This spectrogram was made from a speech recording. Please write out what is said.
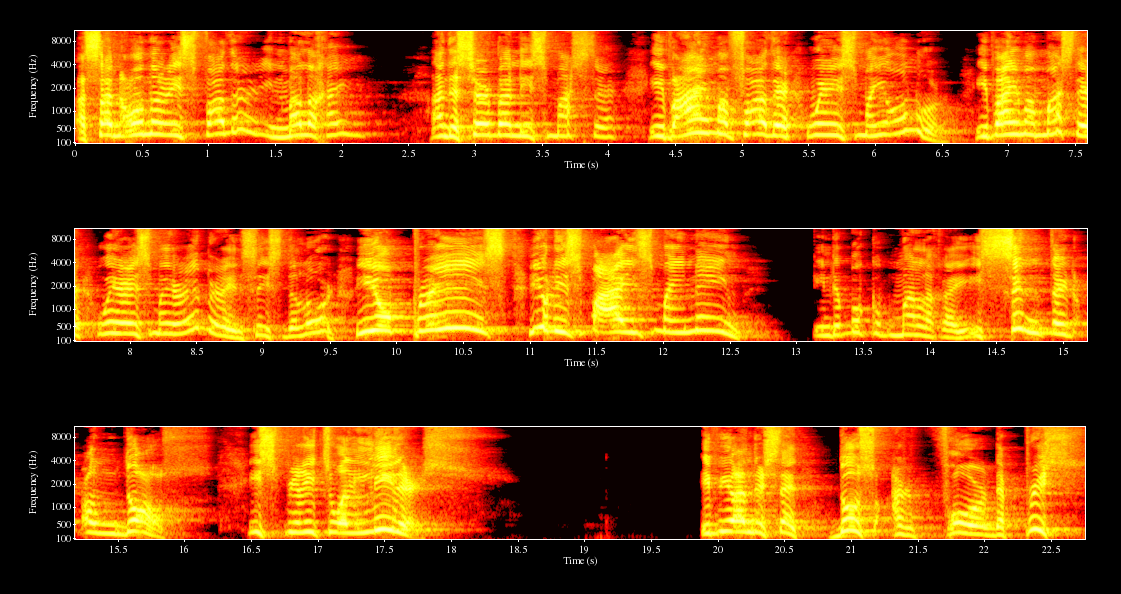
a son honor his father in Malachi, and the servant is master. If I'm a father, where is my honor? If I'm a master, where is my reverence, says the Lord. You priest, you despise my name. In the book of Malachi, is centered on those spiritual leaders. If you understand, those are for the priests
